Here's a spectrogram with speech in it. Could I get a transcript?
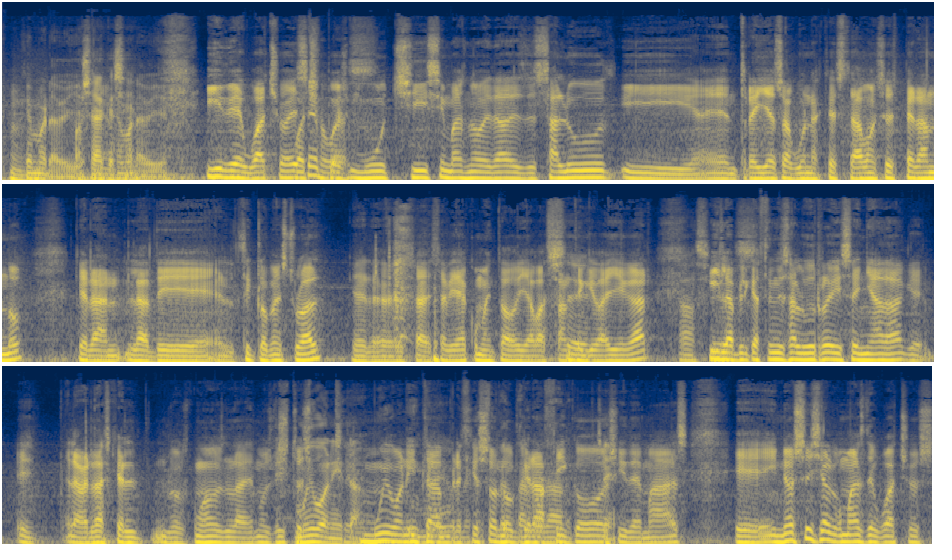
maravilla, qué maravilla. O sea que qué sí. maravilla. Y de WatchOS, WatchOS. pues muchísimas novedades de salud y entre ellas algunas que estábamos esperando, que eran la del ciclo menstrual, que era- o sea, se había comentado ya bastante Sí. que iba a llegar, Así y la es. aplicación de salud rediseñada, que eh, la verdad es que el- los modos la hemos visto. muy es bonita. Muy bonita, preciosos los gráficos Sí. y demás. Eh, y no sé si algo más de WatchOS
